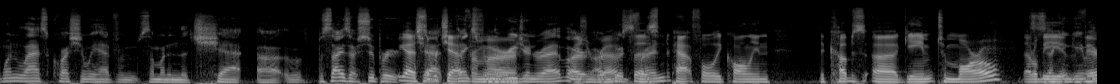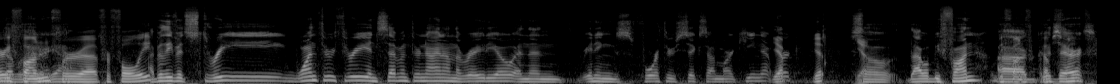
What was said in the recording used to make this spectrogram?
One last question we had from someone in the chat. Uh, besides our super We got a chat, super chat thanks from, from, our the Region Rev, our, Region our Rev good says friend. Pat Foley calling the Cubs uh, game tomorrow. That'll be Second game of very doubleheader, fun yeah. for uh, for Foley. I believe it's three, one through three, and seven through nine on the radio, and then innings four through six on Marquee Network. Yep. yep. So that would be fun. It'll be fun uh, good Cubs there. fans.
